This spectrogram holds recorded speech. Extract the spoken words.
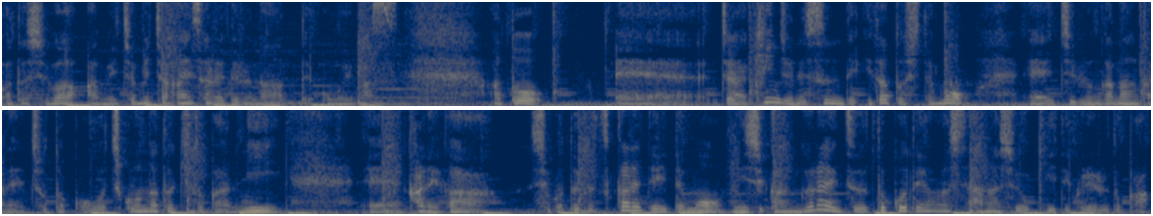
私はあめちゃめちゃ愛されてるなって思います。あとえー、じゃあ近所に住んでいたとしても、えー、自分がなんかねちょっとこう落ち込んだ時とかに、えー、彼が仕事で疲れていても2時間ぐらいずっとこう電話して話を聞いてくれるとか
